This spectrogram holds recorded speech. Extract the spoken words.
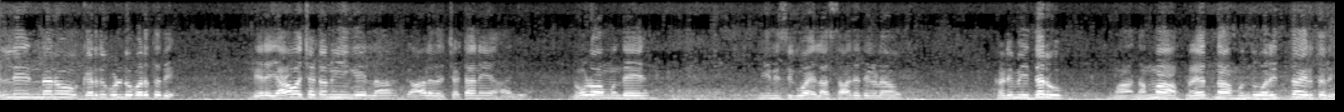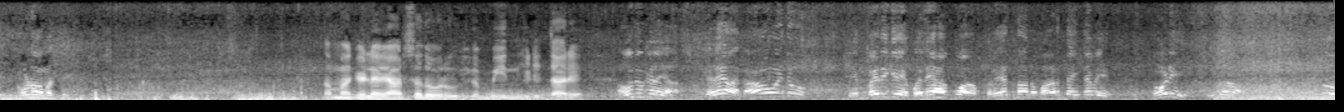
ಎಲ್ಲಿಂದನೂ ಕರೆದುಕೊಂಡು ಬರುತ್ತದೆ. ಬೇರೆ ಯಾವ ಚಟನೂ ಹೀಗೆ ಇಲ್ಲ. ಗಾಳದ ಚಟನೇ ಹಾಗೆ. ನೋಡುವ ಮುಂದೆ ನೀನು ಸಿಗುವ ಎಲ್ಲ ಸಾಧ್ಯತೆಗಳ ಕಡಿಮೆ ಇದ್ದರೂ ಮ- ನಮ್ಮ ಪ್ರಯತ್ನ ಮುಂದುವರಿತಾ ಇರ್ತದೆ. ನೋಡುವ ಮತ್ತೆ. ನಮ್ಮ ಗೆಳೆಯ ಅರ್ಸದವರು ಈಗ ಮೀನು ಹಿಡಿತಾರೆ. ಹೌದು ಗೆಳೆಯ. ಗೆಳೆಯ ನಾವು ಇದು ಬೆಂಬರಿಗೆ ಬಲೆ ಹಾಕುವ ಪ್ರಯತ್ನವನ್ನು ಮಾಡ್ತಾ ಇದ್ದೇವೆ. ನೋಡಿ ಈಗ ಒಂದು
